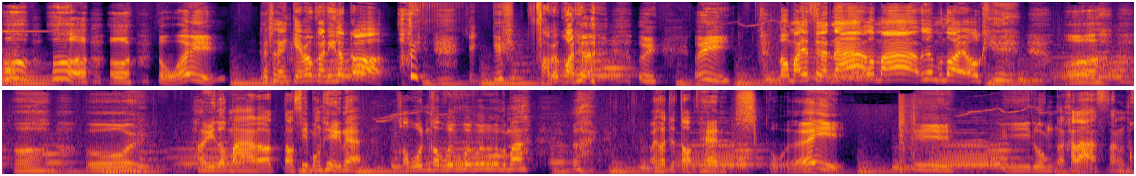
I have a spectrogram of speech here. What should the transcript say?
โอ้โอ้โอ้โอ้ยถ้าทำเกมมากกว่านี้แล้วก็ฝากไว้ก่อนเถอะเฮ้ยเฮ้ยเรามาจะเสร็จนะเรามาช่วยผมหน่อยโอเคโอ้โอ้โอ้ย ถ้ามีเรมาเราเราซีมงเทงเนี่ยขอบคุณขอบคุณขอบคุณขอบคุณมาไว้เขาจะตอบแทนโถ่เอ้ยอีอีลงอัคระสังโค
